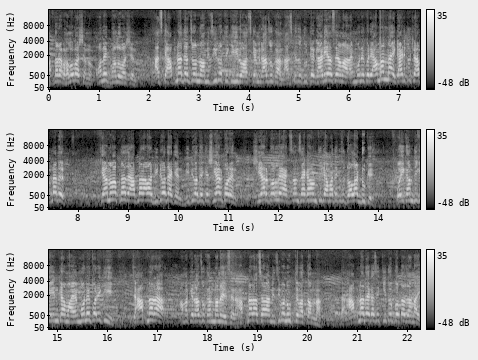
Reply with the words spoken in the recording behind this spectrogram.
আপনারা ভালোবাসেন অনেক ভালোবাসেন। আজকে আপনাদের জন্য আমি জিরো থেকে হিরো, আজকে আমি রাজু খান। আজকে তো দুইটা গাড়ি আছে আমার, আমি মনে করি আমার নাই, গাড়ি দুটো আপনাদের। কেন আপনাদের? আপনারা আমার ভিডিও দেখেন, ভিডিও দেখে শেয়ার করেন। শেয়ার করলে অ্যাকশনস অ্যাকাউন্ট থেকে আমাদের কিছু ডলার ঢুকে। ওইখান থেকে ইনকাম হয়। মনে করি কি, যে আপনারা আমাকে রাজু খান বানিয়েছেন আপনারা ছাড়া আমি জীবন উঠতে পারতাম না। আপনাদের কাছে কৃতজ্ঞতা জানাই।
